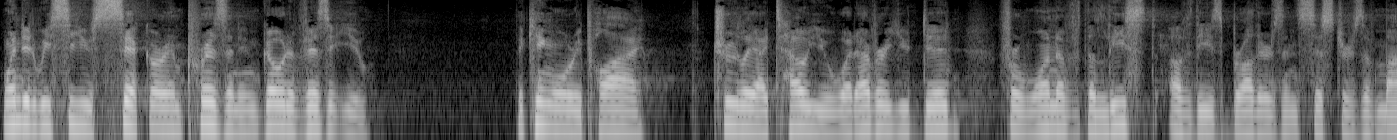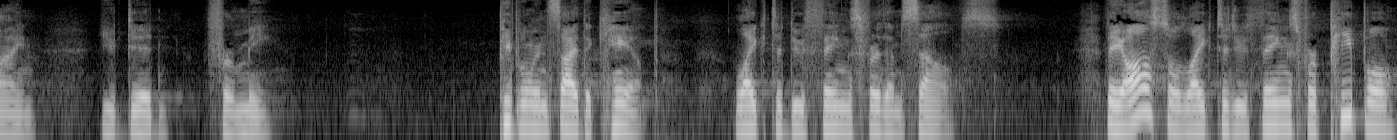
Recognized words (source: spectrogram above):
When did we see you sick or in prison and go to visit you? The king will reply, Truly I tell you, whatever you did for one of the least of these brothers and sisters of mine, you did for me. People inside the camp like to do things for themselves. They also like to do things for people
